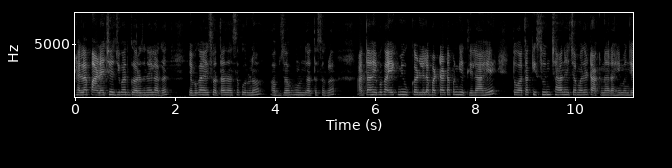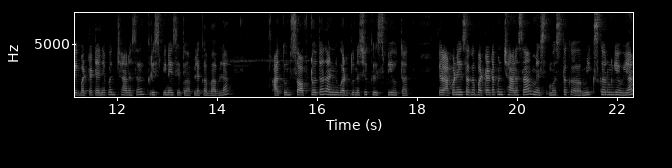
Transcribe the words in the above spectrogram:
ह्याला पाण्याची अजिबात गरज नाही लागत. हे बघा हे स्वतःच असं पूर्ण ऑब्झर्व होऊन जातं सगळं. आता हे बघा एक मी उकडलेला बटाटा पण घेतलेला आहे. तो आता किसून छान ह्याच्यामध्ये टाकणार आहे. म्हणजे बटाट्याने पण छान असं क्रिस्पीनेस येतो आपल्या कबाबला. आतून सॉफ्ट होतात आणि वरतून असे क्रिस्पी होतात. तर आपण हे सगळं बटाटा पण छान असा मेस मस्त क मिक्स करून घेऊया.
